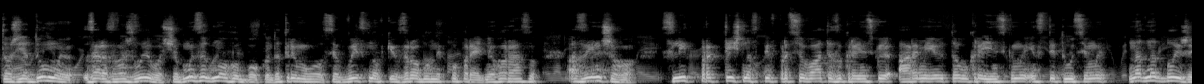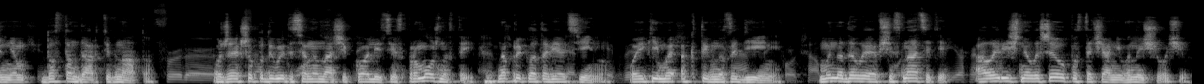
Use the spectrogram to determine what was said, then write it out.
Тож я думаю, зараз важливо, щоб ми з одного боку дотримувалися висновків, зроблених попереднього разу, а з іншого слід практично співпрацювати з українською армією та українськими інституціями над наближенням до стандартів НАТО. Отже, якщо подивитися на наші коаліції спроможностей, наприклад, авіаційну, у якій ми активно задіяні, ми надали F-16, але річ не лише у постачанні винищувачів.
